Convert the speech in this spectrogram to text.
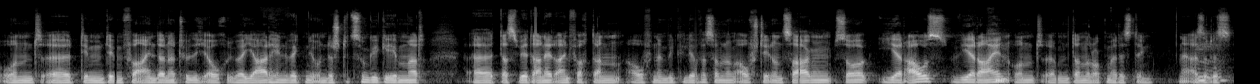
und äh, dem, dem Verein da natürlich auch über Jahre hinweg eine Unterstützung gegeben hat, äh, dass wir da nicht einfach dann auf einer Mitgliederversammlung aufstehen und sagen, so, ihr raus, wir rein mhm. und ähm, dann rocken wir das Ding. Ja, also mhm. das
